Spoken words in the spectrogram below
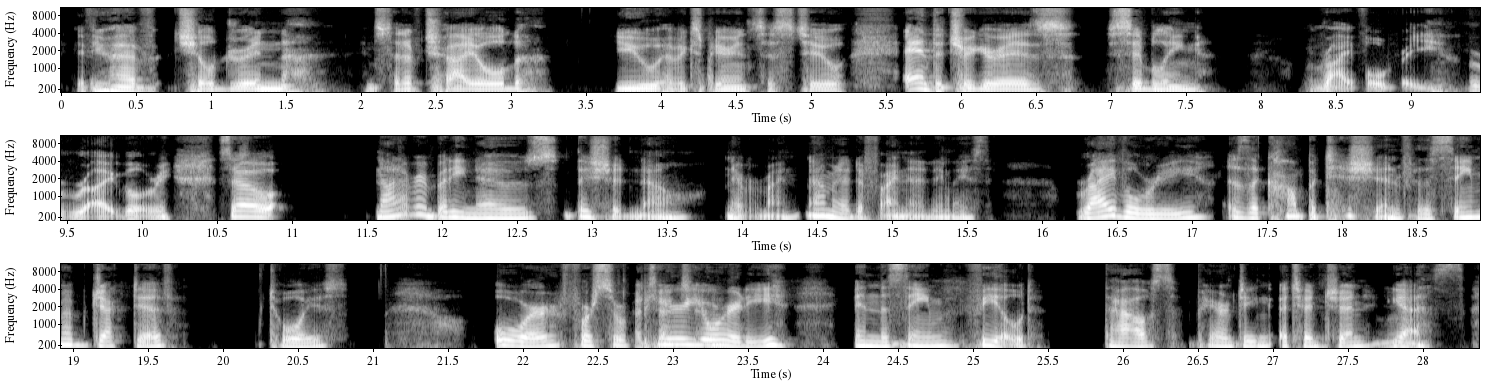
if you have children instead of child, you have experienced this too. And the trigger is sibling rivalry. rivalry. So not everybody knows. They should know. Never mind. I'm going to define it anyways. Rivalry is the competition for the same objective, toys, or for superiority in the same field, the house, parenting, attention. Mm. Yes.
